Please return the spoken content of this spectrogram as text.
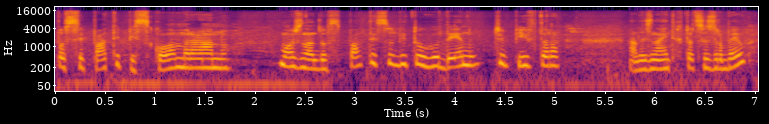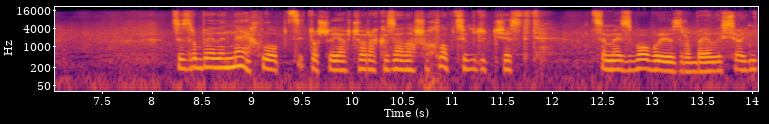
посипати піском рано. Можна доспати собі ту годину чи півтора. Але знаєте, хто це зробив? Це зробили не хлопці, то що я вчора казала, що хлопці будуть чистити. Це ми з Вовою зробили сьогодні.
